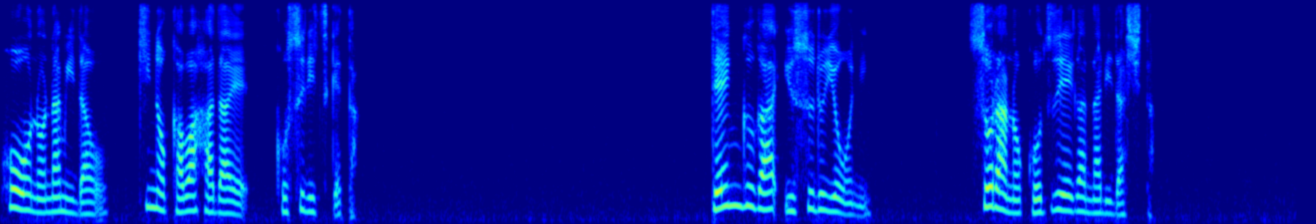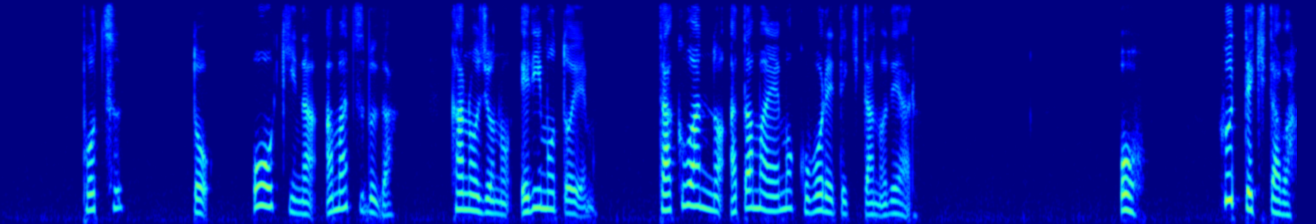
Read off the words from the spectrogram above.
頬の涙を木の皮肌へこすりつけた。天狗がゆするように空の梢が鳴り出した。ポツと大きな雨粒が彼女の襟元へもたくあんの頭へもこぼれてきたのである。おう降ってきたわ。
